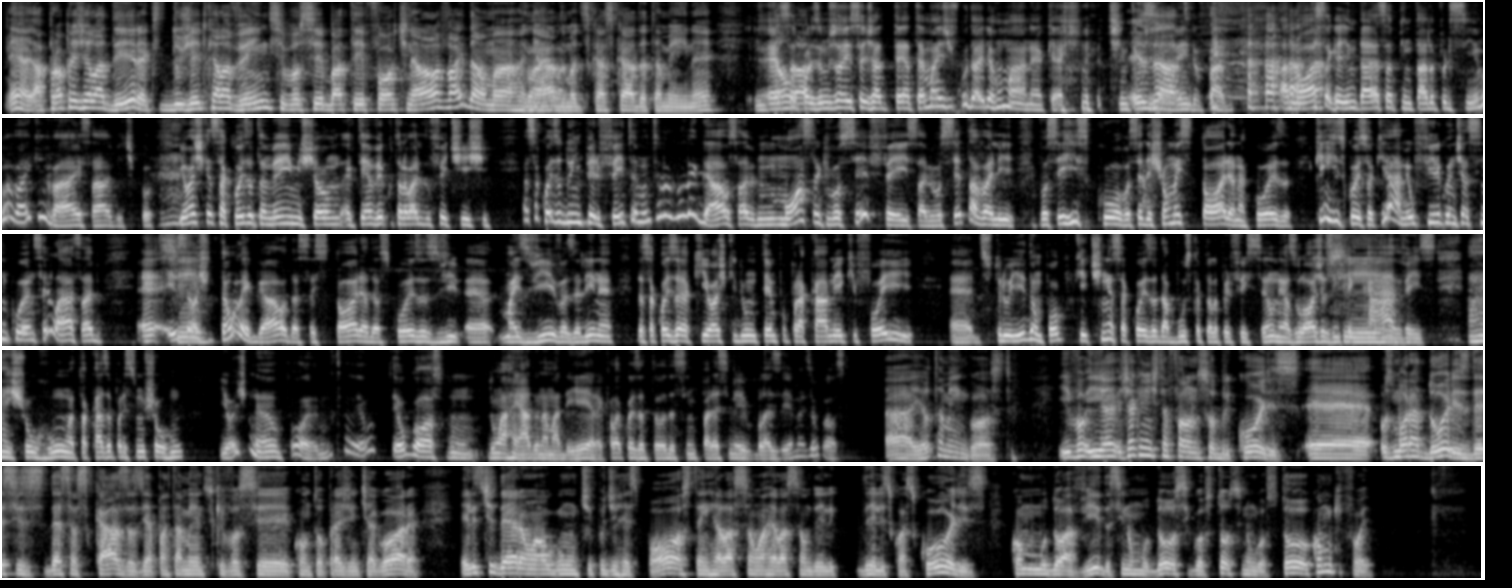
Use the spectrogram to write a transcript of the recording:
É, a própria geladeira, do jeito que ela vem, se você bater forte nela, ela vai dar uma arranhada, uma descascada também, né? Então, Essa, por exemplo, já, você já tem até mais dificuldade de arrumar, né? Que é a tinta Exato. que Fábio. A nossa, que a gente dá essa pintada por cima, vai que vai, sabe? Tipo, e eu acho que essa coisa também, Michel, é tem a ver com o trabalho do fetiche essa coisa do imperfeito é muito legal, sabe? Mostra que você fez, sabe? Você tava ali, você riscou, você deixou uma história na coisa. Quem riscou isso aqui? Ah, meu filho quando tinha cinco anos, sei lá, sabe? É, isso eu acho tão legal dessa história das coisas vi, é, mais vivas ali, né? Dessa coisa que eu acho que de um tempo para cá meio que foi é, destruída um pouco, porque tinha essa coisa da busca pela perfeição, né? As lojas Sim. impecáveis. Ai, showroom, a tua casa parecia um showroom. E hoje não, pô, é eu, eu gosto de um, de um arreado na madeira, aquela coisa toda assim, que parece meio blazer, mas eu gosto. Ah, eu também gosto. E, e já que a gente está falando sobre cores, é, os moradores desses, dessas casas e apartamentos que você contou pra gente agora, eles te deram algum tipo de resposta em relação à relação dele, deles com as cores? Como mudou a vida? Se não mudou, se gostou, se não gostou? Como que foi?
